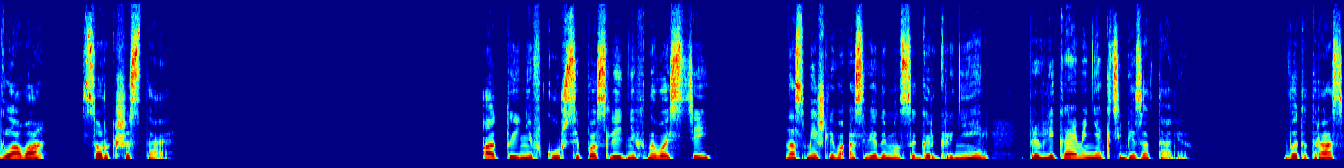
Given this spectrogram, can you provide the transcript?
Глава 46. «А ты не в курсе последних новостей?» Насмешливо осведомился Гарграниэль, привлекая меня к тебе за талию. В этот раз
